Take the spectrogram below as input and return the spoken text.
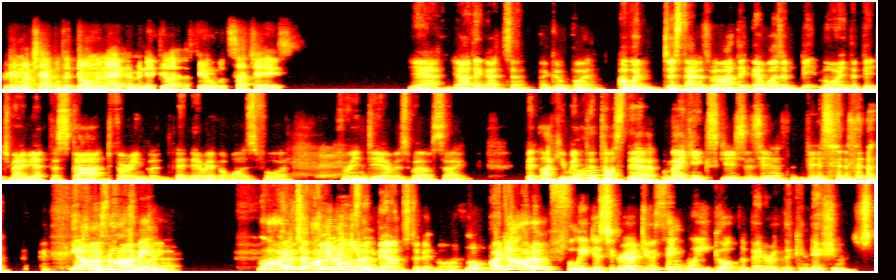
pretty much able to dominate and manipulate the field with such ease. Yeah, yeah, I think that's a, a good point. I would just add as well. I think there was a bit more in the pitch maybe at the start for England than there ever was for for India as well. So a bit lucky with oh. the toss there. We're making excuses here, Pearson. yeah, I'm not. I mean, like, there was I, a few I mean, balls that bounced a bit more. Look, I don't. I don't fully disagree. I do think we got the better of the conditions,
